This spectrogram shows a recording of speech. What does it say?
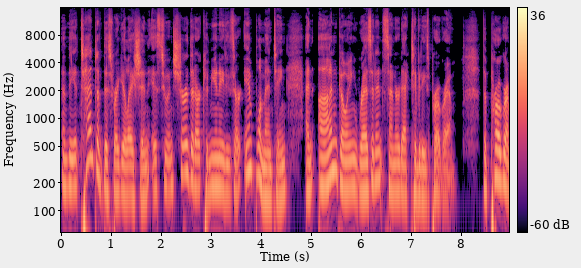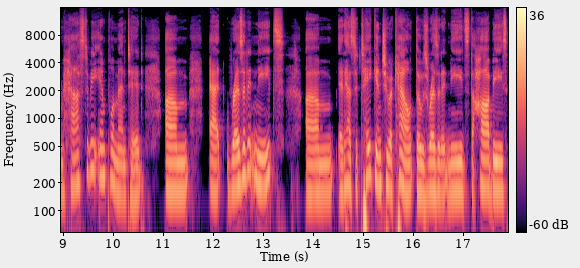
And the intent of this regulation is to ensure that our communities are implementing an ongoing resident centered activities program. The program has to be implemented um, at resident needs. Um, it has to take into account those resident needs, the hobbies,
